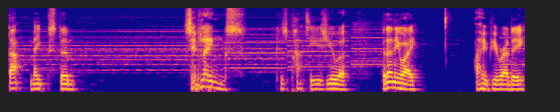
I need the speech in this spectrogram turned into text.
That makes them siblings, because Patty is Yua. But anyway, I hope you're ready.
